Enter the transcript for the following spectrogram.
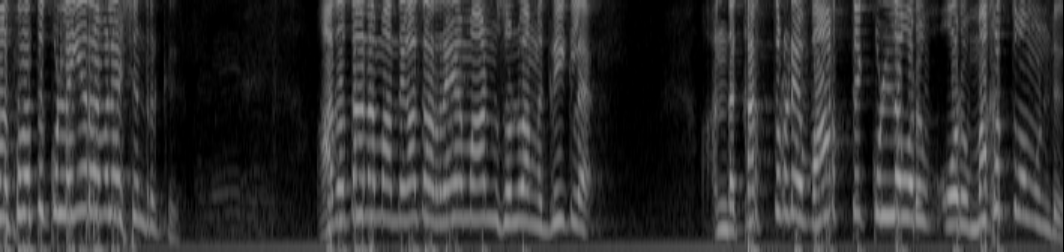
வசனத்துக்குள்ளேயும் ரெவலேஷன் இருக்கு. அதை தான் நம்ம அந்த காலத்தில் ரேமான்னு சொல்லுவாங்க கிரீக்ல. அந்த கர்த்தருடைய வார்த்தைக்குள்ள ஒரு ஒரு மகத்துவம் உண்டு.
